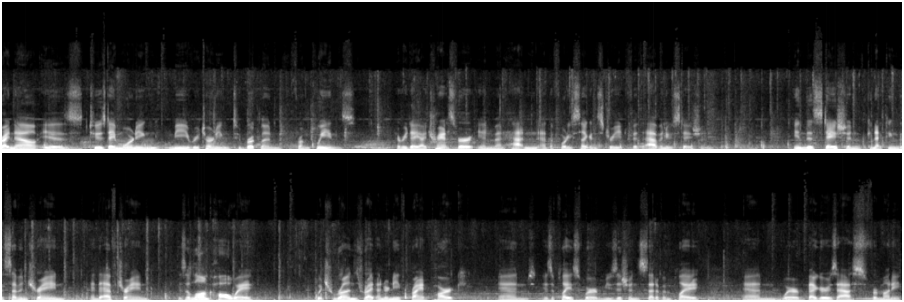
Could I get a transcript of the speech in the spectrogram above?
Right now is Tuesday morning, me returning to Brooklyn from Queens. Every day I transfer in Manhattan at the 42nd Street Fifth Avenue station. In this station, connecting the 7 train and the F train, is a long hallway which runs right underneath Bryant Park and is a place where musicians set up and play and where beggars ask for money.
